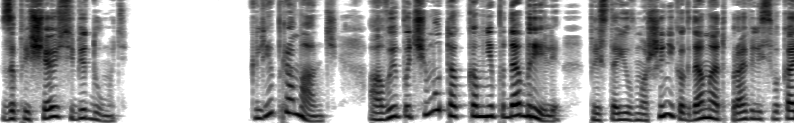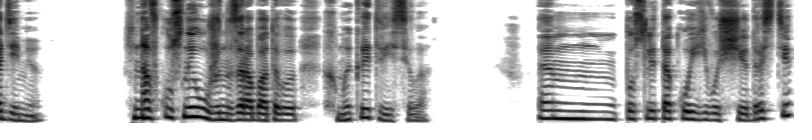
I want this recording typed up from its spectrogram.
запрещаю себе думать. Глеб Романович, а вы почему так ко мне подобрели? Пристаю в машине, когда мы отправились в академию. На вкусные ужины зарабатываю, хмыкает весело. Эм, после такой его щедрости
